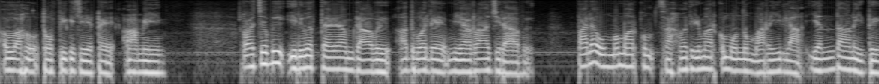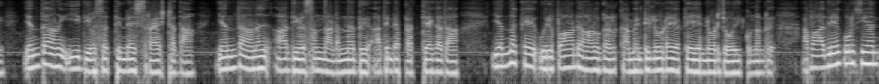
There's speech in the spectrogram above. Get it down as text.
അള്ളാഹു തോഫീക്ക് ചെയ്യട്ടെ. ആമീൻ. റജബ് ഇരുപത്തേഴാം രാവ് അതുപോലെ മിയറാജ് രാവ്. പല ഉമ്മമാർക്കും സഹോദരിമാർക്കും ഒന്നും അറിയില്ല. എന്താണ് ഇത്? എന്താണ് ഈ ദിവസത്തിന്റെ ശ്രേഷ്ഠത? എന്താണ് ആ ദിവസം നടന്നത്? അതിന്റെ പ്രത്യേകത? എന്നൊക്കെ ഒരുപാട് ആളുകൾ കമന്റിലൂടെയൊക്കെ എന്നോട് ചോദിക്കുന്നുണ്ട്. അപ്പോൾ അതിനെക്കുറിച്ച് ഞാൻ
